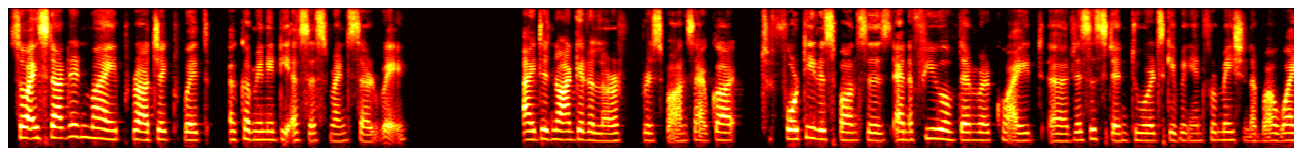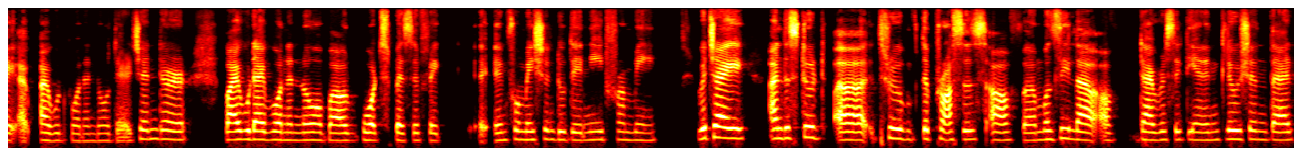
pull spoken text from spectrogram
So I started my project with a community assessment survey. I did not get a lot of response. I've got 40 responses and a few of them were quite uh, resistant towards giving information about why I, I would want to know their gender. Why would I want to know about what specific uh, information do they need from me? Which I understood uh, through the process of uh, Mozilla of diversity and inclusion that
